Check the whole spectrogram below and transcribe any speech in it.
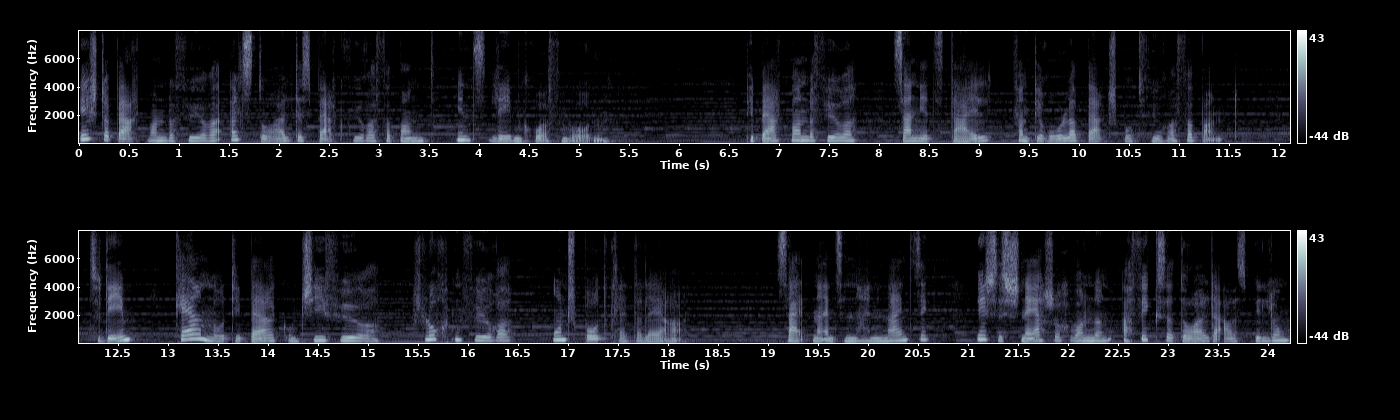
ist der Bergwanderführer als Teil des Bergführerverband ins Leben gerufen worden. Die Bergwanderführer sind jetzt Teil von Tiroler Bergsportführerverband. Zudem kehren noch die Berg- und Skiführer, Schluchtenführer und Sportkletterlehrer. Seit 1999 ist das Schneerschuchwandern ein fixer Teil der Ausbildung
